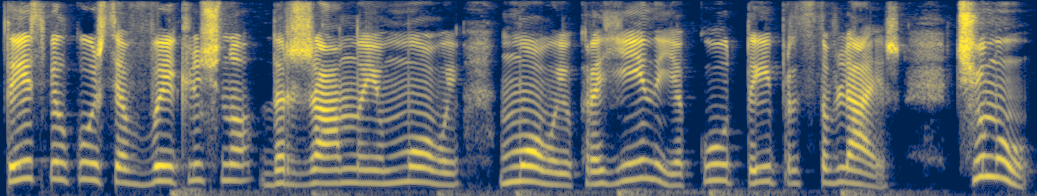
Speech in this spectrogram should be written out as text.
ти спілкуєшся виключно державною мовою, мовою країни, яку ти представляєш. Чому?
